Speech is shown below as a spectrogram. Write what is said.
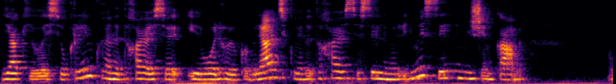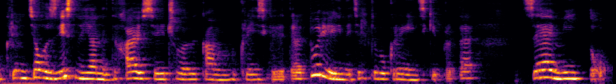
як і Лесю Українку. Я надихаюся і Ольгою Кобилянською, я надихаюся сильними людьми, сильними жінками. Окрім цього, звісно, я надихаюся і чоловіками в українській літературі, і не тільки в українській. Проте це мій топ,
